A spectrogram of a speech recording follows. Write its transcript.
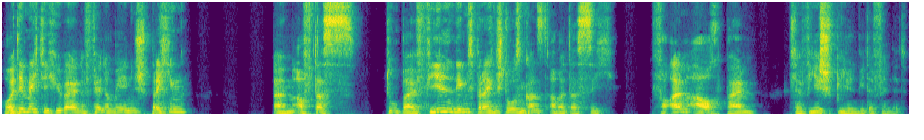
Heute möchte ich über ein Phänomen sprechen, ähm, auf das du bei vielen Lebensbereichen stoßen kannst, aber das sich vor allem auch beim Klavierspielen wiederfindet.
